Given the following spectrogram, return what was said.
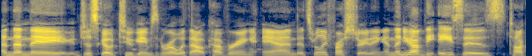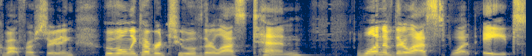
and then they just go two games in a row without covering. And it's really frustrating. And then you have the Aces, talk about frustrating, who have only covered two of their last 10, one of their last, what, eight.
